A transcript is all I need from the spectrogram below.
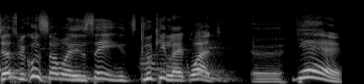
just because someone is saying it's looking like what Uh, yeah.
